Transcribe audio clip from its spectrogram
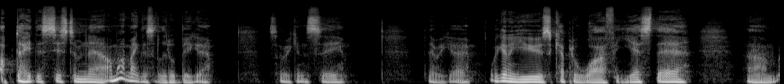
update the system now? I might make this a little bigger so we can see. There we go. We're going to use capital Y for yes there um,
